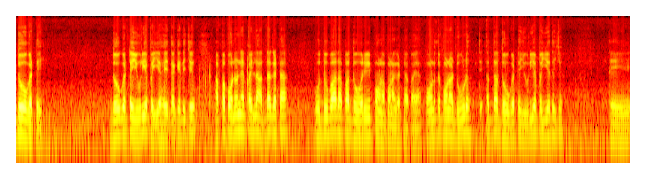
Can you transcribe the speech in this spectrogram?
ਦੋ ਗੱਟੇ। ਦੋ ਗੱਟੇ ਯੂਰੀਆ ਪਈ ਹੈ ਹਜੇ ਤੱਕ ਇਹਦੇ ਚ। ਆਪਾਂ ਪਾਉਣੇ ਨੇ ਪਹਿਲਾਂ ਅੱਧਾ ਗੱਟਾ, ਉਦੋਂ ਬਾਅਦ ਆਪਾਂ ਦੋ ਵਾਰੀ ਪੌਣਾ ਪੌਣਾ ਗੱਟਾ ਪਾਇਆ। ਪੌਣ ਤੇ ਪੌਣਾ ਡੂੜ ਤੇ ਅੱਧਾ ਦੋ ਗੱਟੇ ਯੂਰੀਆ ਪਈ ਇਹਦੇ ਚ। ਤੇ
